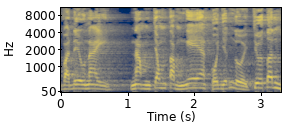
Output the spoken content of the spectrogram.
và điều này nằm trong tầm nghe của những người chưa tin.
